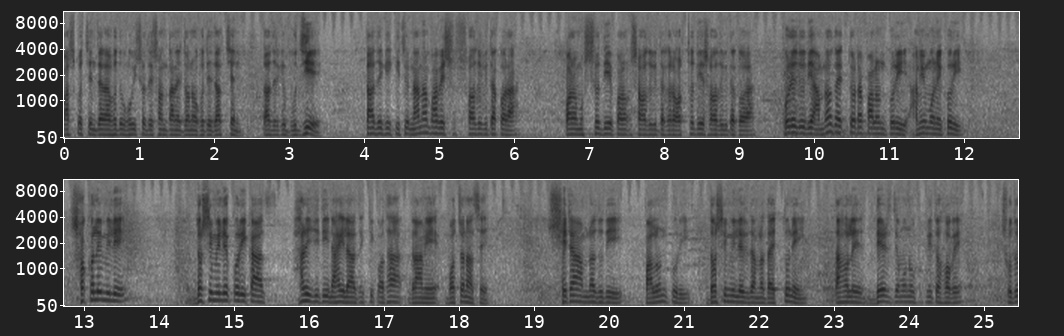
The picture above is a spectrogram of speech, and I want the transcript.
বাস করছেন, যারা হয়তো ভবিষ্যতে সন্তানের জনক হতে যাচ্ছেন, তাদেরকে বুঝিয়ে তাদেরকে কিছু নানাভাবে সহযোগিতা করা, পরামর্শ দিয়ে সহযোগিতা করা, অর্থ দিয়ে সহযোগিতা করা, করে যদি আমরাও দায়িত্বটা পালন করি, আমি মনে করি সকলে মিলে, দশে মিলে করি কাজ, হারি জিতি নাহিলাজ একটি কথা গ্রামে বচন আছে। সেটা আমরা যদি পালন করি, দশে মিলে যদি আমরা দায়িত্ব নেই, তাহলে দেশ যেমন উপকৃত হবে, শুধু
